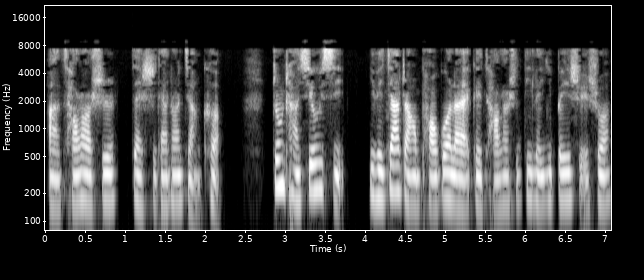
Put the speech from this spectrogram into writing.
啊，曹老师在石家庄讲课，中场休息，一位家长跑过来给曹老师递了一杯水，说：“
